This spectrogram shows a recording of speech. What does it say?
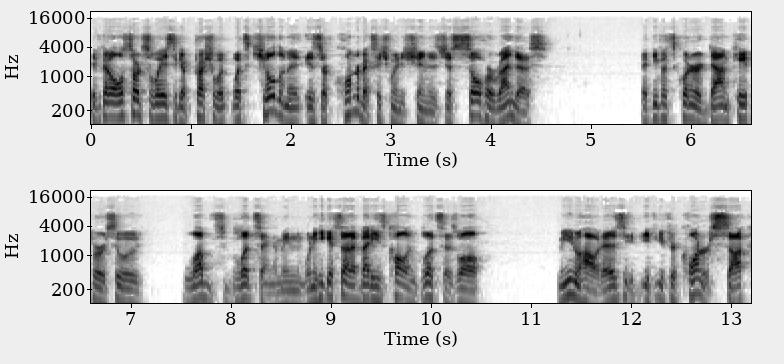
they've got all sorts of ways to get pressure. What, what's killed them is their cornerback situation is just so horrendous. That defense corner Dom Capers, who loves blitzing. I mean, when he gets out of bed, he's calling blitzes. Well, mean, you know how it is. If, if your corners suck,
